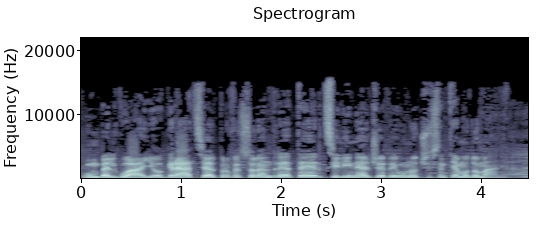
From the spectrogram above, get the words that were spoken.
un bel guaio. Grazie al professor Andrea Terzi, linea al GR1, ci sentiamo domani.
